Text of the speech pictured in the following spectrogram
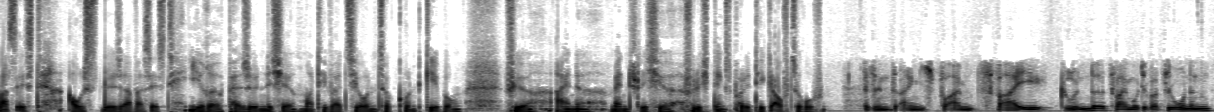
Was ist Auslöser, was ist Ihre persönliche Motivation zur Kundgebung für eine menschliche Flüchtlingspolitik aufzurufen? Es sind eigentlich vor allem zwei Gründe, zwei Motivationen.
